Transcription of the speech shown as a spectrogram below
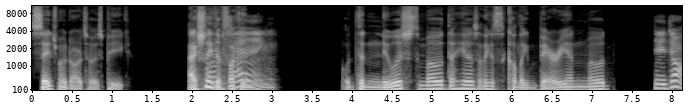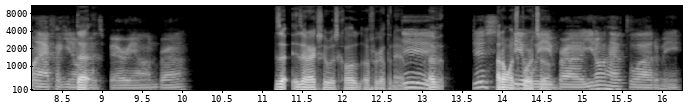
Sage mode Naruto is peak. Actually, the That's what I'm fucking saying. the newest mode that he has, I think it's called like Baryon mode. Dude, don't act like you don't That- know it's Baryon, bro. Is that is that actually what it's called? I forgot the name. Dude, I've- just I don't watch Boruto. bro. You don't have to lie to me.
